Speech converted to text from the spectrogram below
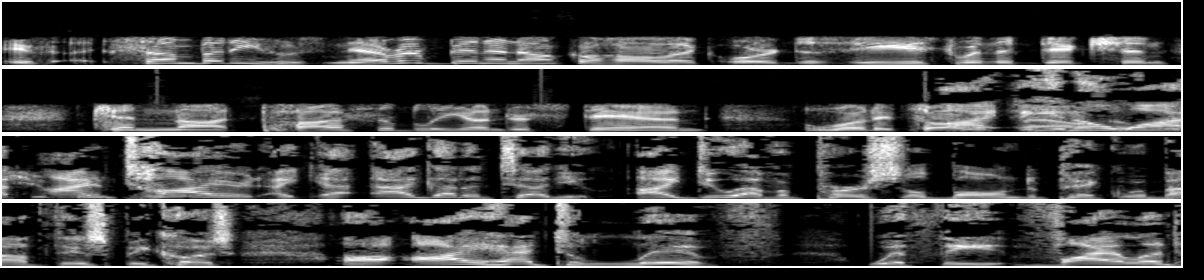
if somebody who's never been an alcoholic or diseased with addiction cannot possibly understand what it's all I, about. you know what? I'm tired. I, I, I got to tell you, I do have a personal bone to pick about this because uh, I had to live with the violent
